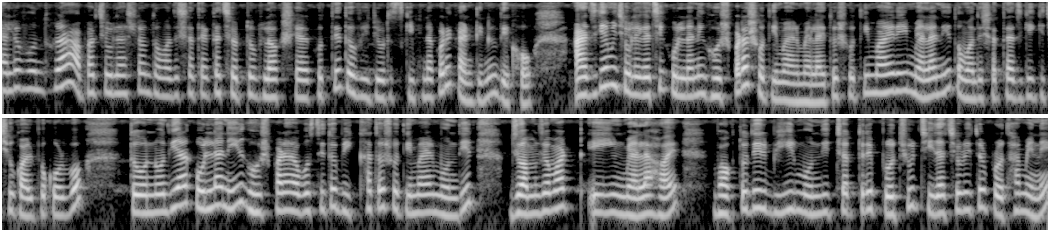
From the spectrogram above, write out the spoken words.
হ্যালো বন্ধুরা, আবার চলে আসলাম তোমাদের সাথে একটা ছোট্ট ব্লগ শেয়ার করতে। তো ভিডিওটা স্কিপ না করে কন্টিনিউ দেখো। আজকে আমি চলে গেছি কল্যাণী ঘোষপাড়া সতী মায়ের মেলায়। তো সতী মায়ের এই মেলা নিয়ে তোমাদের সাথে আজকে কিছু গল্প করব। তো নদিয়ার কল্যাণীর ঘোষপাড়ায় অবস্থিত বিখ্যাত সতী মায়ের মন্দির, জমজমাট এই মেলা হয়। ভক্তদের ভিড় মন্দির চত্বরে প্রচুর চিরাচরিত প্রথা মেনে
